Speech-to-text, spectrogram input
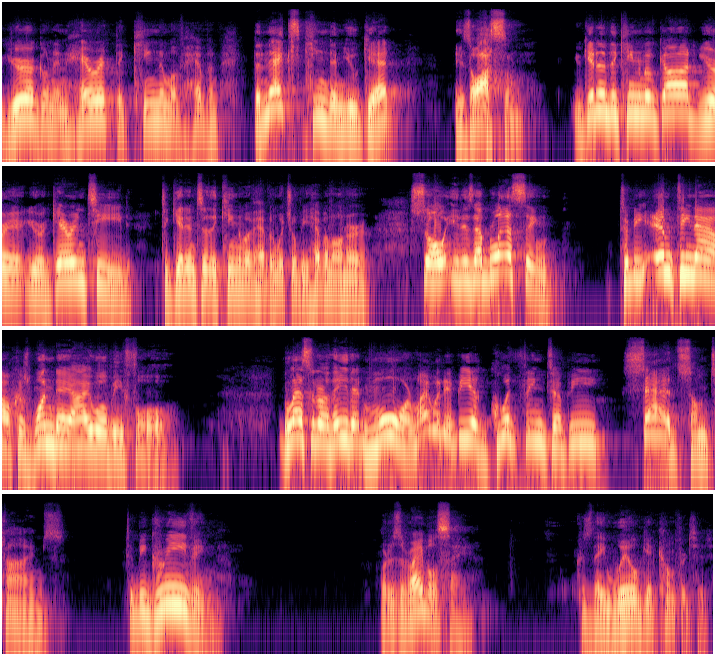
You're going to inherit the kingdom of heaven. The next kingdom you get is awesome. You get into the kingdom of God, you're, you're guaranteed to get into the kingdom of heaven, which will be heaven on earth. So it is a blessing to be empty now, because one day I will be full. Blessed are they that mourn. Why would it be a good thing to be sad sometimes? To be grieving? What does the Bible say? Because they will get comforted.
